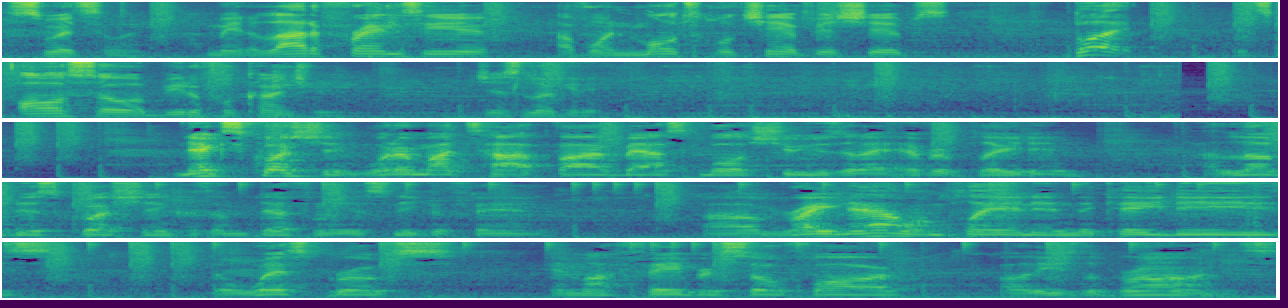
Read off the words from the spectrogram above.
Switzerland. I made a lot of friends here. I've won multiple championships, but it's also a beautiful country. Just look at it. Next question, what are my top five basketball shoes that I ever played in? I love this question because I'm definitely a sneaker fan. Um, right now I'm playing in the KDs, the Westbrooks, and my favorite so far are these LeBrons.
